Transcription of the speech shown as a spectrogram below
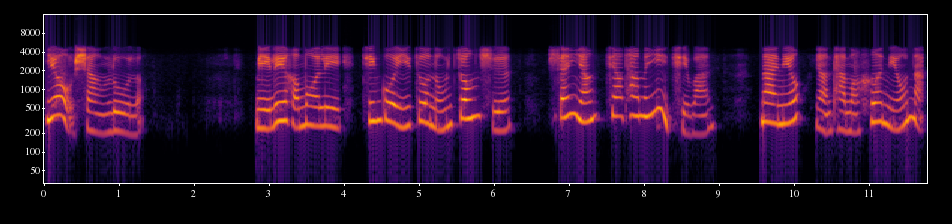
又上路了。米莉和茉莉经过一座农庄时，山羊叫他们一起玩，奶牛让他们喝牛奶。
